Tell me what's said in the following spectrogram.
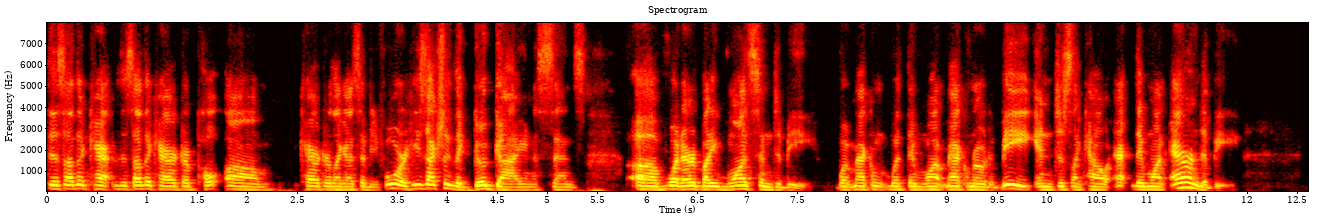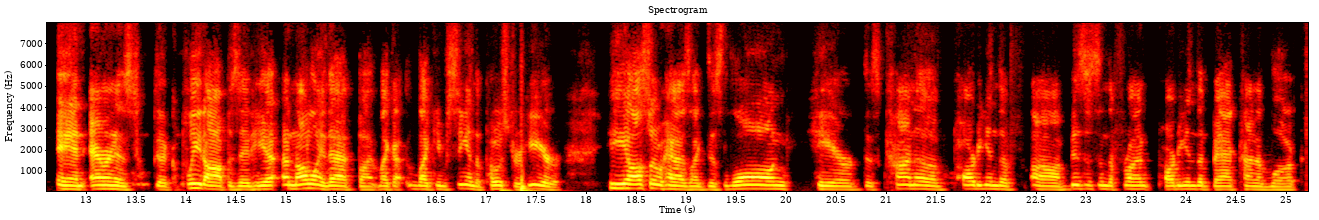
this other car- this other character, um, character like I said before, he's actually the good guy in a sense of what everybody wants him to be, what Mac- what they want McEnroe to be, and just like how they want Aaron to be. And Aaron is the complete opposite. He not only that, but like like you see in the poster here, he also has like this long hair, this kind of party in the uh, business in the front, party in the back kind of look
